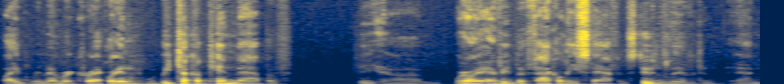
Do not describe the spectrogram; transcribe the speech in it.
if I remember it correctly, and we took a pin map of the, um, where every faculty, staff, and student lived, and, and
